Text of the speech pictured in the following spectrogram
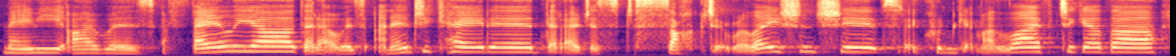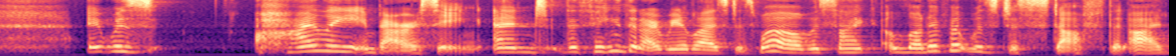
maybe I was a failure, that I was uneducated, that I just sucked at relationships, that I couldn't get my life together. It was highly embarrassing. And the thing that I realized as well was like a lot of it was just stuff that I'd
